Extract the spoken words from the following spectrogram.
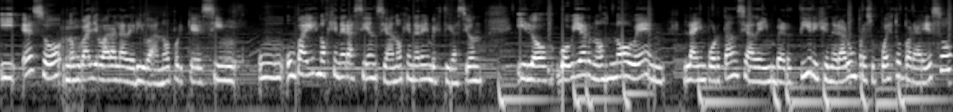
Y eso nos va a llevar a la deriva, ¿no? Porque sin un, país no genera ciencia, no genera investigación y los gobiernos no ven la importancia de invertir y generar un presupuesto para eso,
